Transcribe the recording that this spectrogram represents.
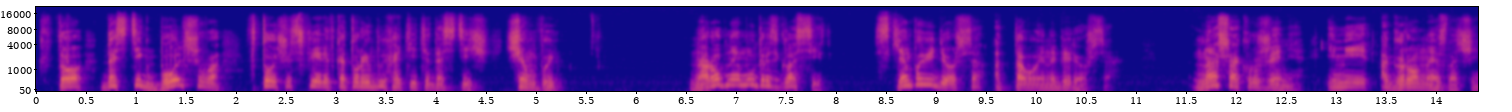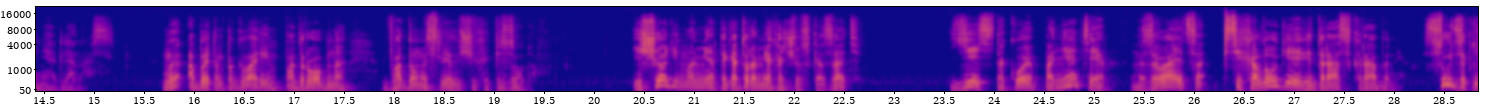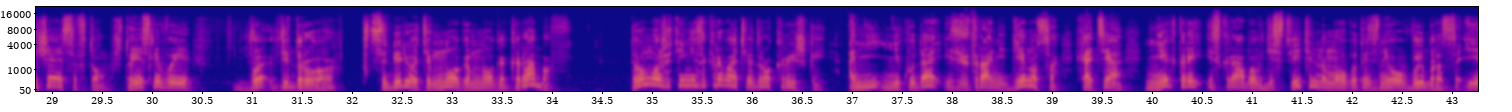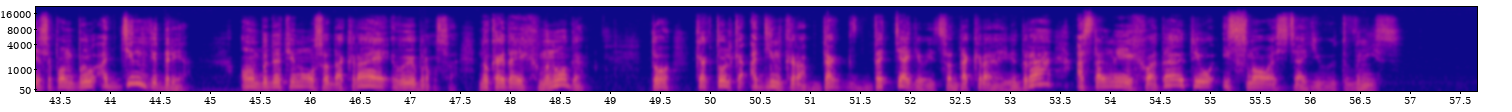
Кто достиг большего в той же сфере, в которой вы хотите достичь, чем вы. Народная мудрость гласит, с кем поведешься, от того и наберешься. Наше окружение имеет огромное значение для нас. Мы об этом поговорим подробно в одном из следующих эпизодов. Еще один момент, о котором я хочу сказать. Есть такое понятие, называется психология ведра с крабами. Суть заключается в том, что если вы в ведро соберете много-много крабов, то вы можете не закрывать ведро крышкой. Они никуда из ведра не денутся, хотя некоторые из крабов действительно могут из него выбраться. И если бы он был один в ведре, он бы дотянулся до края и выбрался. Но когда их много, то как только один краб дотягивается до края ведра, остальные хватают его и снова стягивают вниз.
